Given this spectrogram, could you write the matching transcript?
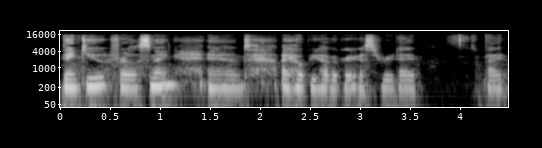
Thank you for listening, and I hope you have a great rest of your day. Bye.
